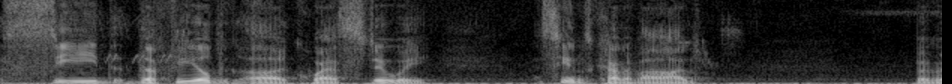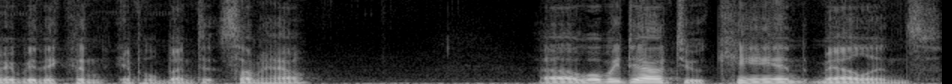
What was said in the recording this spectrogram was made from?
seed the field uh, quests, do we? It seems kind of odd, but maybe they couldn't implement it somehow. Uh, what we down to? Canned melons.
